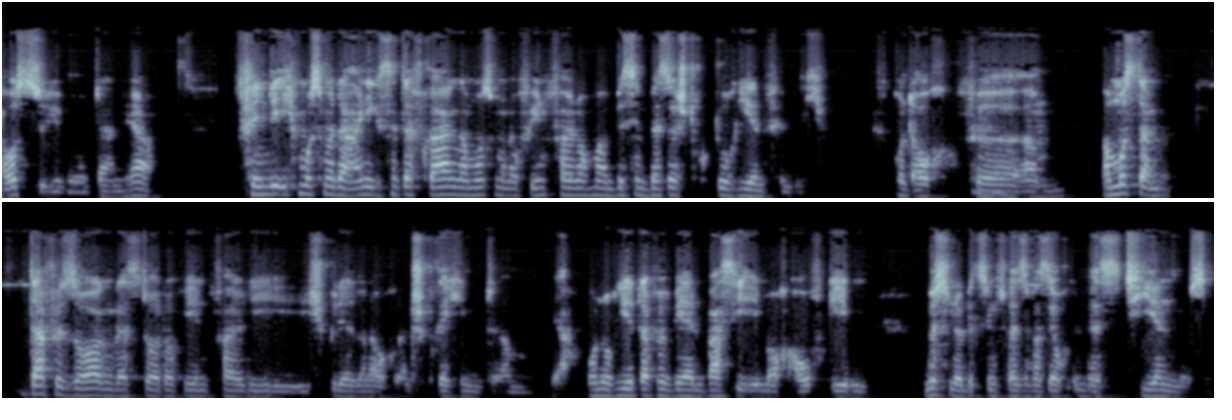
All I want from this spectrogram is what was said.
auszuüben. Und dann, ja, finde ich, muss man da einiges hinterfragen. Da muss man auf jeden Fall noch mal ein bisschen besser strukturieren, finde ich. Und auch für, mhm. ähm, man muss dann dafür sorgen, dass dort auf jeden Fall die Spielerinnen auch entsprechend ähm, ja, honoriert dafür werden, was sie eben auch aufgeben müssen oder beziehungsweise was sie auch investieren müssen.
